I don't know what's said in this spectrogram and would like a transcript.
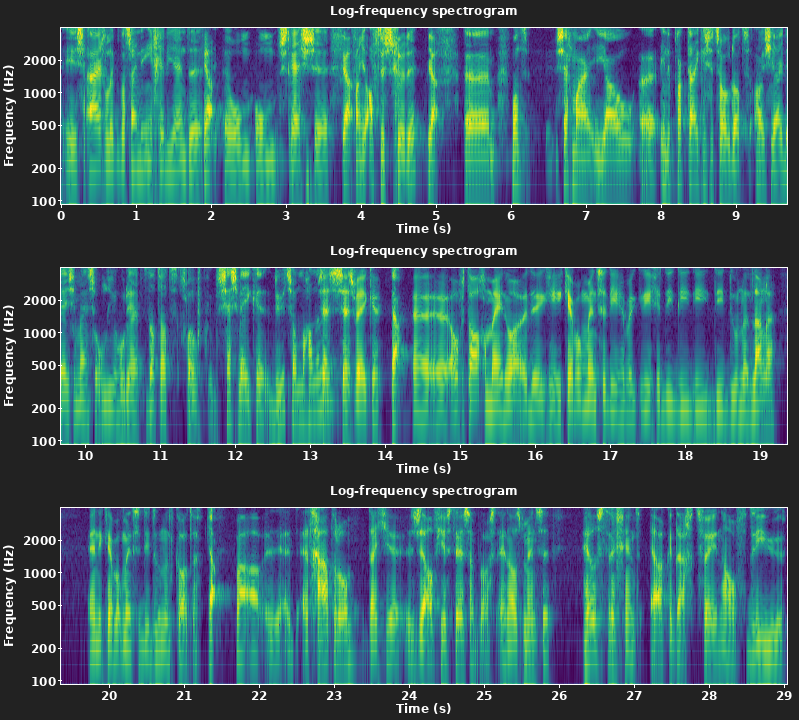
is eigenlijk, dat zijn de ingrediënten Ja. eh, om, om stress Ja. van je af te schudden. Ja. Ehm, want zeg maar, jou, eh, in de praktijk is het zo dat als jij deze mensen onder je hoede hebt, dat dat geloof ik zes weken duurt, zo'n behandeling? Zes, zes weken. Ja. Eh, eh, over het algemeen hoor. Ik, ik heb ook mensen die, heb ik, die, die, die, die, die doen het langer. En ik heb ook mensen die doen het korter. Ja. Maar het, het gaat erom dat je zelf je stress oplost. En als mensen heel stringent elke dag 2,5, 3 uur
